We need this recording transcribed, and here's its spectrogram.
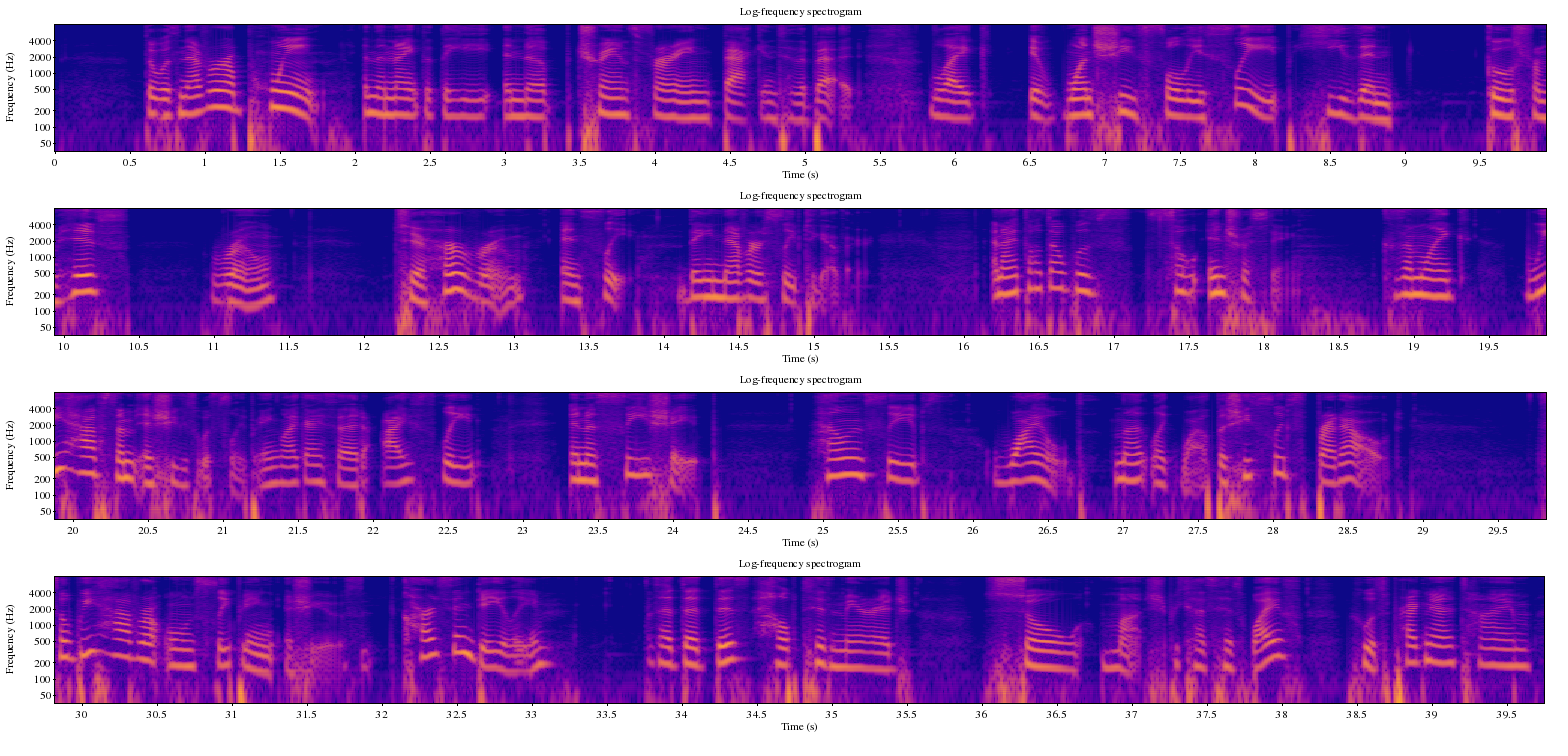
There was never a point the night that they end up transferring back into the bed. Like if once she's fully asleep, he then goes from his room to her room and sleep. They never sleep together. And I thought that was so interesting cuz I'm like we have some issues with sleeping. Like I said, I sleep in a C shape. Helen sleeps wild, not like wild, but she sleeps spread out. So we have our own sleeping issues. Carson Daly said that this helped his marriage so much because his wife, who was pregnant at the time,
